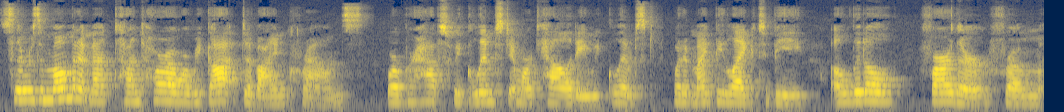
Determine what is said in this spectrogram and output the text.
So there was a moment at Matan Torah where we got divine crowns, where perhaps we glimpsed immortality, we glimpsed what it might be like to be a little farther from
